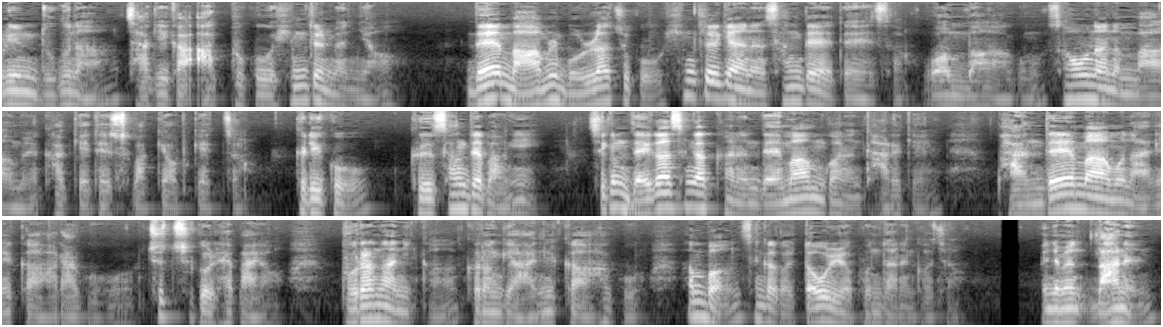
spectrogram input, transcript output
우리는 누구나 자기가 아프고 힘들면요 내 마음을 몰라주고 힘들게 하는 상대에 대해서 원망하고 서운하는 마음을 갖게 될 수밖에 없겠죠. 그리고 그 상대방이 지금 내가 생각하는 내 마음과는 다르게 반대의 마음은 아닐까라고 추측을 해봐요. 불안하니까 그런 게 아닐까 하고 한번 생각을 떠올려 본다는 거죠. 왜냐면 나는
